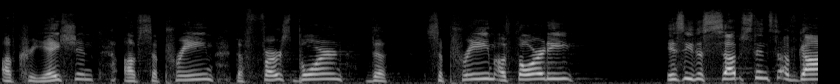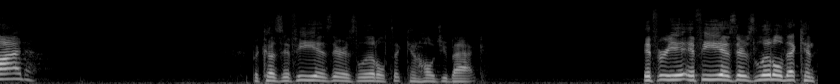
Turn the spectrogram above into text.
of creation, of supreme, the firstborn, the supreme authority? Is he the substance of God? Because if he is, there is little that can hold you back. If he, if he is, there's little that can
